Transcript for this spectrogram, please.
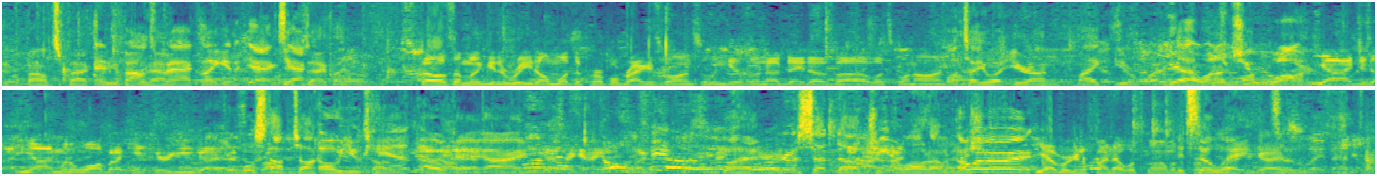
And bounce back. like and it bounce back like it? Yeah, exactly. Exactly. Fellas, I'm gonna get a read on what the purple bracket's going, so we can give you an update of uh, what's going on. Well, I'll tell you what. You're on mic. You're Yeah, why don't you walk? yeah, I just yeah, I'm gonna walk, but I can't hear you guys. That's We'll stop talking. Oh, you can't. Okay, all right. Guys, go. Ahead. We're gonna send uh, Gino out on a Oh, mission. wait, wait, wait. Yeah, we're gonna find out what's going on with It's the so late. bracket, It's guys. so late.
